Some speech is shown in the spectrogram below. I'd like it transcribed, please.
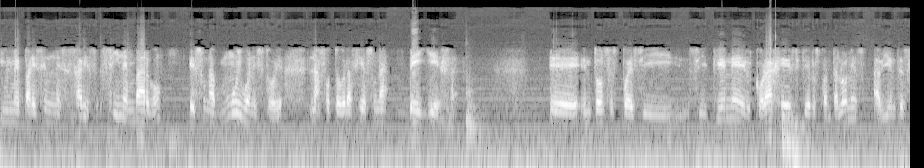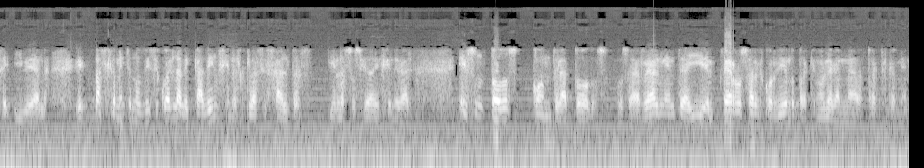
y me parecen necesarias. Sin embargo, es una muy buena historia. La fotografía es una belleza. Eh, entonces, pues, si, si tiene el coraje, si tiene los pantalones, aviéntese y véala. Eh, básicamente nos dice cuál es la decadencia en las clases altas y en la sociedad en general. Es un todos contra todos o sea, realmente ahí el perro sale corriendo para que no le hagan nada prácticamente.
